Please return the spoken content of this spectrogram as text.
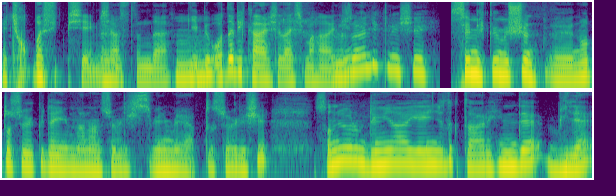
ya çok basit bir şeymiş Evet. aslında Hı. gibi. O da bir karşılaşma hali. Özellikle şey Semih Gümüş'ün e, Notos Öykü'de yayınlanan söyleşisi benimle yaptığı söyleşi. Sanıyorum dünya yayıncılık tarihinde bile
